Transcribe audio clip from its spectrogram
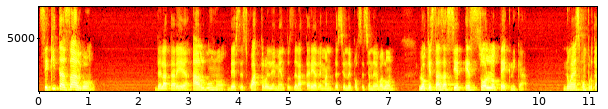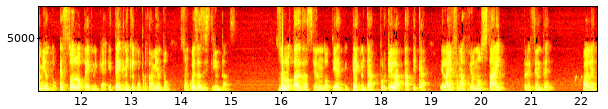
Si quitas algo de la tarea, alguno de estos cuatro elementos de la tarea de manutención de posesión del balón, lo que estás haciendo es solo técnica, no es comportamiento, es solo técnica. Y técnica y comportamiento son cosas distintas. Solo mm. estás haciendo técnica porque la táctica y la información no está ahí, presente, ¿vale?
